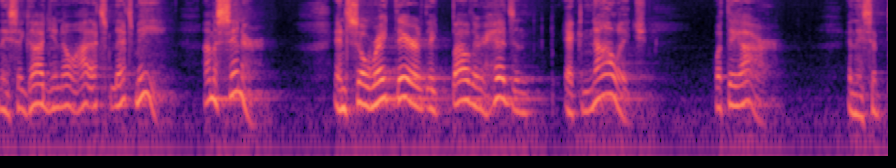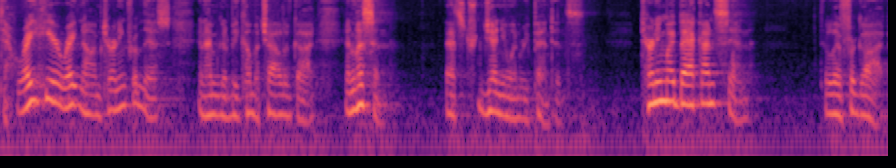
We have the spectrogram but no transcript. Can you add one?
And they say, God, you know, I, that's, that's me. I'm a sinner. And so, right there, they bow their heads and acknowledge what they are. And they said, right here, right now, I'm turning from this and I'm going to become a child of God. And listen, that's genuine repentance turning my back on sin to live for God.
